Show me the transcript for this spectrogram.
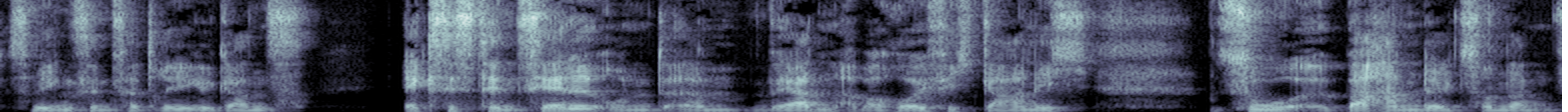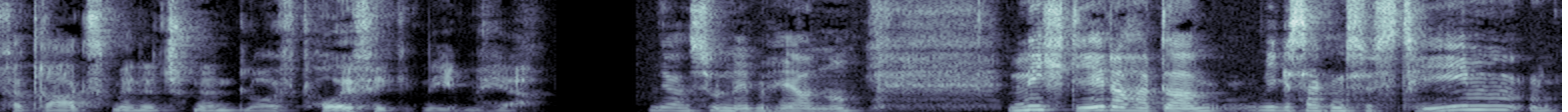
Deswegen sind Verträge ganz existenziell und ähm, werden aber häufig gar nicht so äh, behandelt, sondern Vertragsmanagement läuft häufig nebenher. Ja, so nebenher, ne? Nicht jeder hat da, wie gesagt, ein System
